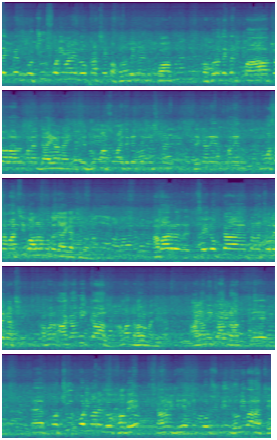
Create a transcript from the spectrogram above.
দেখবেন প্রচুর পরিমাণে লোক আছে, কখনো দেখবেন একটু কম। কখনো দেখবেন পা চলার মানে জায়গা নাই। জুম্মার সময় দেখেছেন নিশ্চয়ই সেখানে মানে মশামাছি বলার মতো জায়গা ছিল না। আবার সেই লোকটা, তারা চলে গেছে। আবার আগামীকাল, আমার ধারণা যেটা, আগামীকাল রাত্রে প্রচুর পরিমাণে লোক হবে। কারণ যেহেতু পরশু দিন রবিবার আছে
